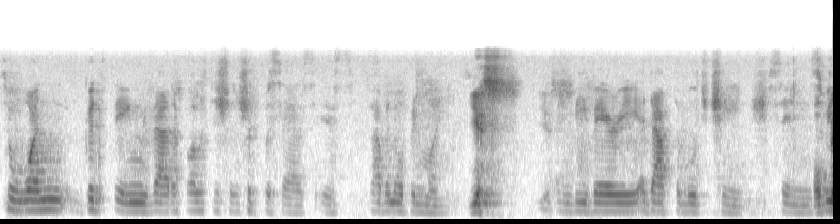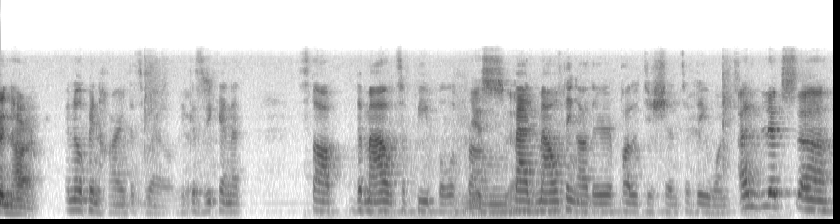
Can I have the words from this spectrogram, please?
So one good thing that a politician should possess is to have an open mind Yes, yes. and be very adaptable to change since Open we, heart. an open heart as well because Yes. we cannot stop the mouths of people from Yes, uh, bad mouthing other politicians if they want to. And let's uh,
